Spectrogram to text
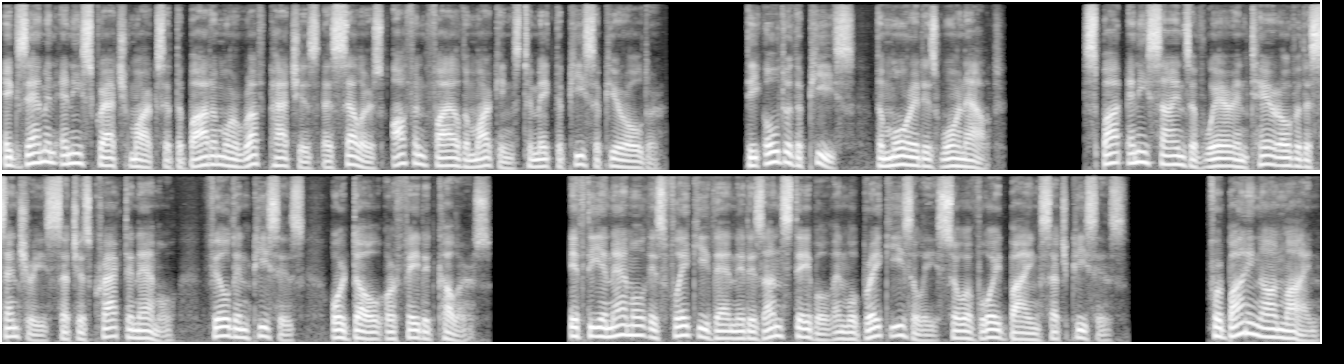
Examine any scratch marks at the bottom or rough patches as sellers often file the markings to make the piece appear older. The older the piece, the more it is worn out. Spot any signs of wear and tear over the centuries such as cracked enamel, filled in pieces, or dull or faded colors. If the enamel is flaky then it is unstable and will break easily so avoid buying such pieces. For buying online,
